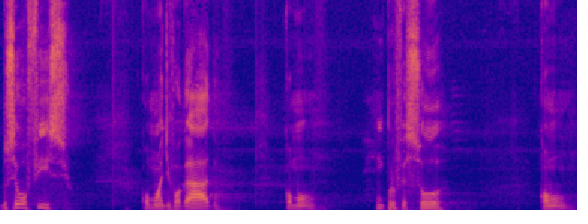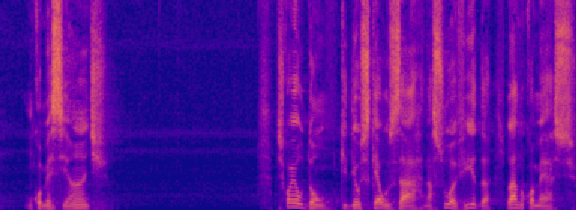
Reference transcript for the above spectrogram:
do seu ofício, como um advogado, como um professor, como um comerciante. Mas qual é o dom que Deus quer usar na sua vida lá no comércio?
